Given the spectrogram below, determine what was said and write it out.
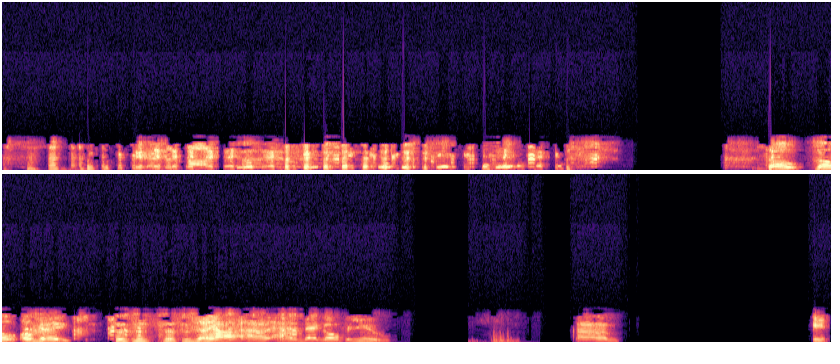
the thought. so, so okay, Sister Sister J.I., how how did that go for you? um, it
